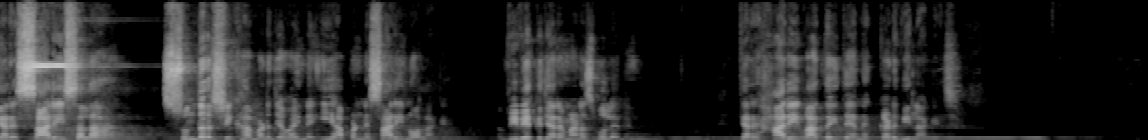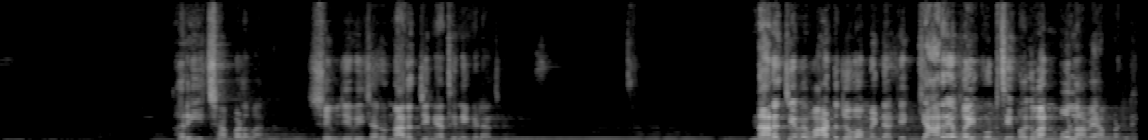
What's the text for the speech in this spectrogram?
ત્યારે સારી સલાહ સુંદર શિખામણ જે હોય ને એ આપણને સારી ન લાગે. વિવેક જ્યારે માણસ બોલે ને, ત્યારે હારી વાત તે એને કડવી લાગે છે. હરી ઈચ્છા બળવાન. શિવજી વિચાર્યું, નારદજી ત્યાંથી નીકળ્યા છે. નારદજી હવે વાટ જોવા માંડ્યા કે ક્યારે વૈકુંઠથી ભગવાન બોલાવે આપણને?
